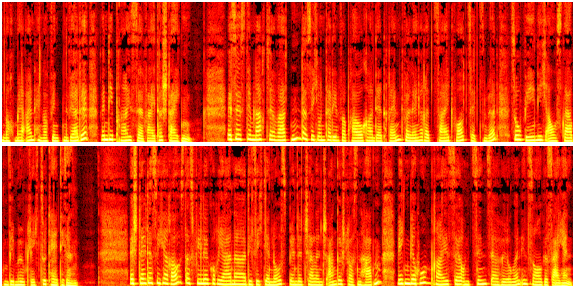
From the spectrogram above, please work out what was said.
noch mehr Anhänger finden werde, wenn die Preise weiter steigen. Es ist demnach zu erwarten, dass sich unter den Verbrauchern der Trend für längere Zeit fortsetzen wird, so wenig Ausgaben wie möglich zu tätigen. Es stellte sich heraus, dass viele Koreaner, die sich der No-Spende Challenge angeschlossen haben, wegen der hohen Preise und Zinserhöhungen in Sorge seien.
